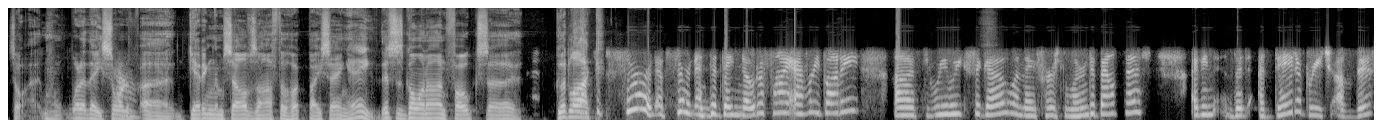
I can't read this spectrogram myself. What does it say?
So, uh, what are they sort oh. of uh, getting themselves off the hook by saying, hey, this is going on, folks? Uh, good luck. That's absurd, absurd. And did they notify everybody uh, three weeks ago when they first learned about this? I mean, the, a data breach of this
